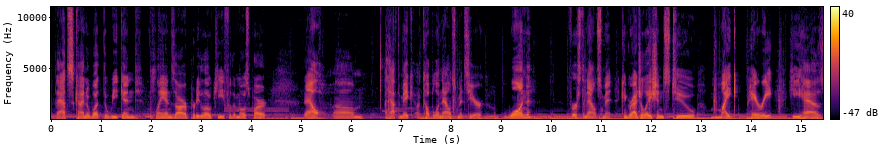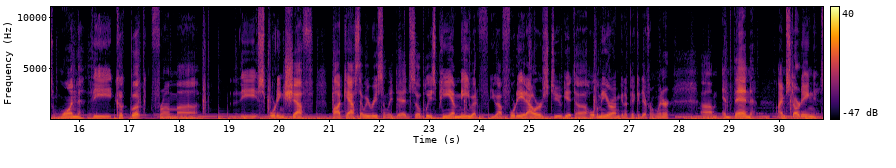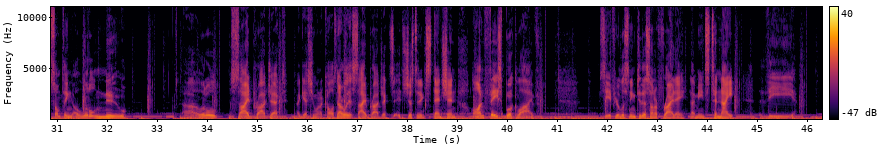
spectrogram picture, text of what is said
that's kind of what the weekend plans are, pretty low key for the most part. Now, um, I have to make a couple announcements here. One, first announcement congratulations to Mike Perry. He has won the cookbook from uh, the Sporting Chef podcast that we recently did. So please PM me. You had you have 48 hours to get a uh, hold of me, or I'm going to pick a different winner. Um, and then I'm starting something a little new, uh, a little side project. I guess you want to call it. It's not really a side project. It's just an extension on Facebook Live. See, if you're listening to this on a Friday, that means tonight, the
